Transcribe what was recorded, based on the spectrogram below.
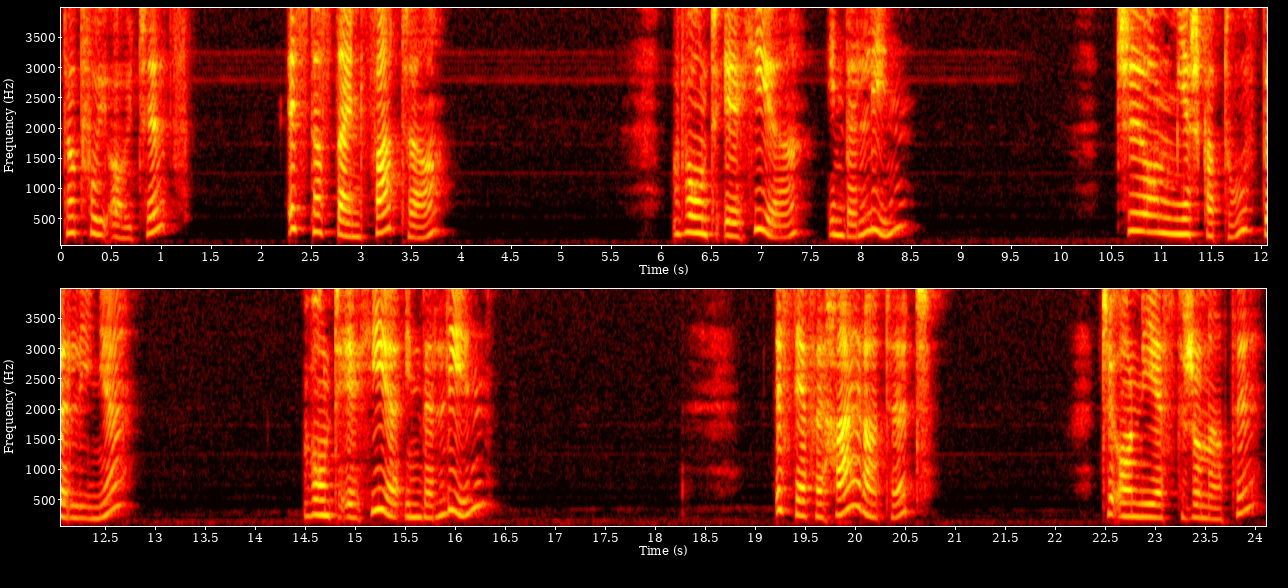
To twój ojciec? Ist das dein Vater? Wohnt er hier in Berlin? Czy on mieszka tu w Berlinie? Wohnt er hier in Berlin? Ist er verheiratet? Czy on jest żonaty?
